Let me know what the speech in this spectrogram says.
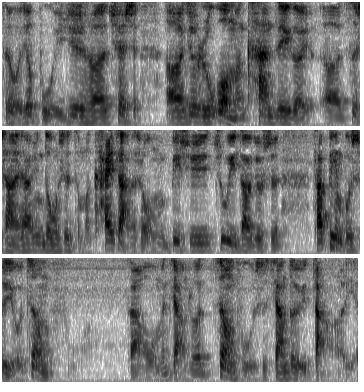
对，我就补一句说，确实，呃，就如果我们看这个呃自上而下运动是怎么开展的时候，我们必须注意到，就是它并不是由政府，当然我们讲说政府是相对于党而言，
